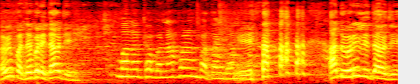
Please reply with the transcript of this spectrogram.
હવે પતંગો લેતા આવજે. મને ખબર ના પડે પતંગ આ દોરી લેતા આવજે.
